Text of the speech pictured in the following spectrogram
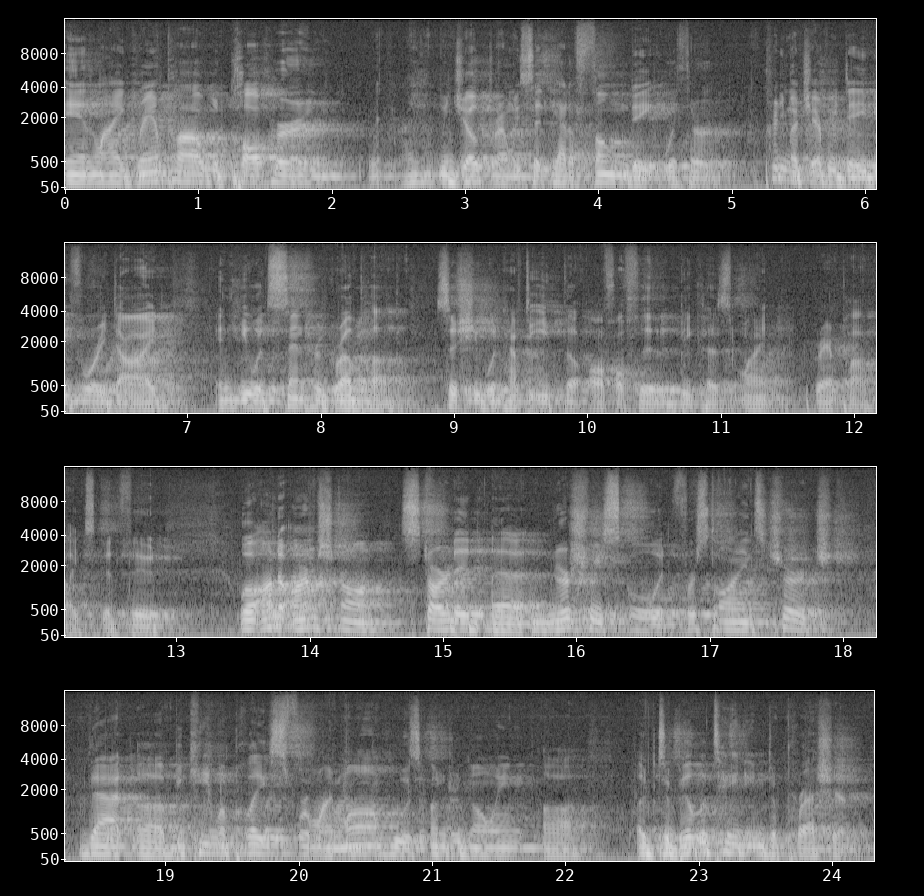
And my grandpa would call her, and we joked around. We said he had a phone date with her pretty much every day before he died, and he would send her Grubhub so she wouldn't have to eat the awful food because my grandpa likes good food. Well, Onda Armstrong started a nursery school at First Alliance Church that uh, became a place for my mom, who was undergoing uh, a debilitating depression,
